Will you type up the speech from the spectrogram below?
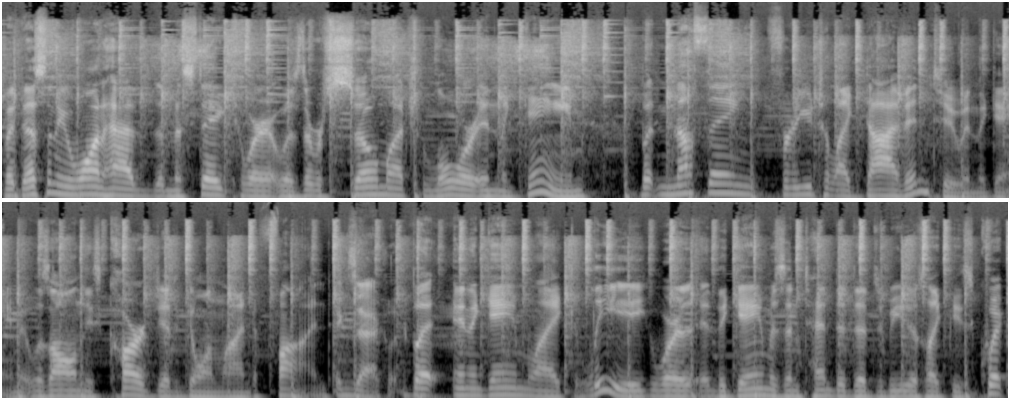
but Destiny One had the mistake to where it was there was so much lore in the game. But nothing for you to like dive into in the game. It was all in these cards you had to go online to find. exactly But in a game like League, where the game is intended to, to be just like these quick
